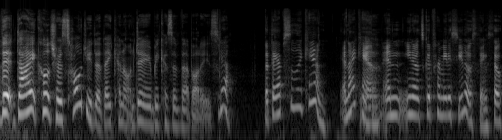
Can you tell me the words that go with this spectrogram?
that diet culture has told you that they cannot do because of their bodies. yeah but they absolutely can and i can and you know it's good for me to see those things so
